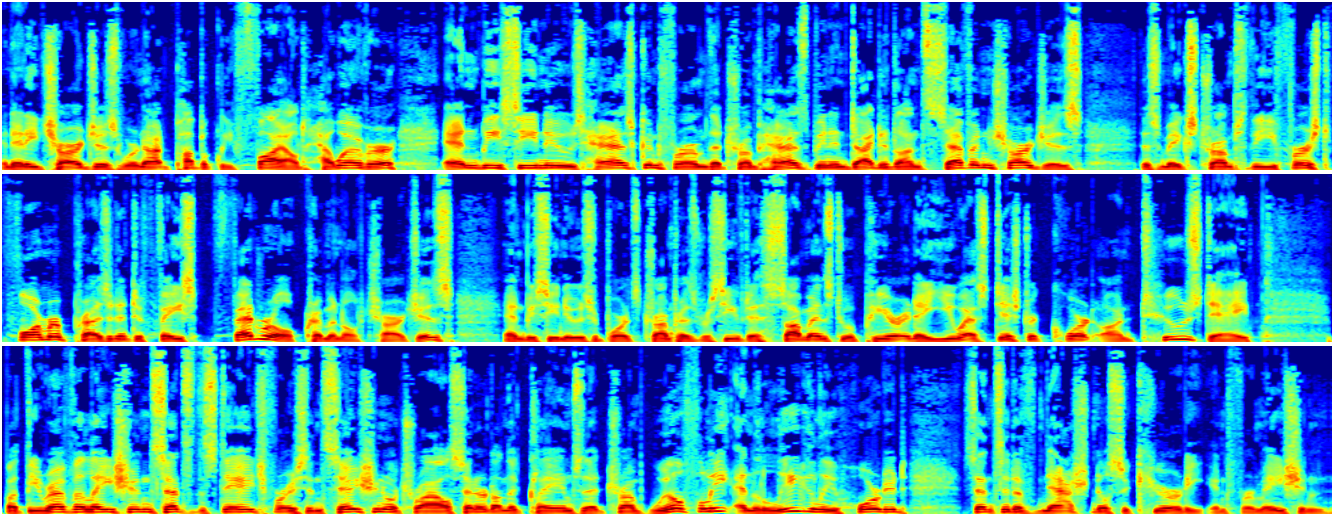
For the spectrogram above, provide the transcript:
and any charges were not publicly filed. However, NBC News has confirmed that Trump has been indicted on seven charges. This makes Trump the first former president to face federal criminal charges. NBC News reports Trump has received a summons to appear in a U.S. district court on Tuesday. But the revelation sets the stage for a sensational trial centered on the claims that Trump willfully and illegally hoarded sensitive national security information.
